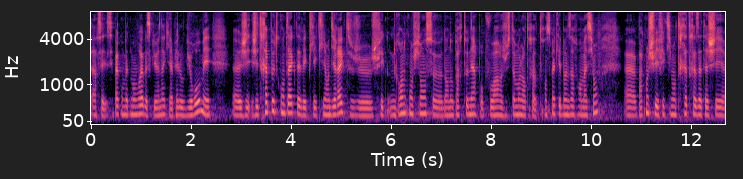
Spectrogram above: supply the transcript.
alors, c'est pas complètement vrai parce qu'il y en a qui appellent au bureau, mais euh, j'ai très peu de contact avec les clients directs. Je, fais une grande confiance euh, dans nos partenaires pour pouvoir justement leur transmettre les bonnes informations. Euh, par contre, je suis effectivement très, très attachée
